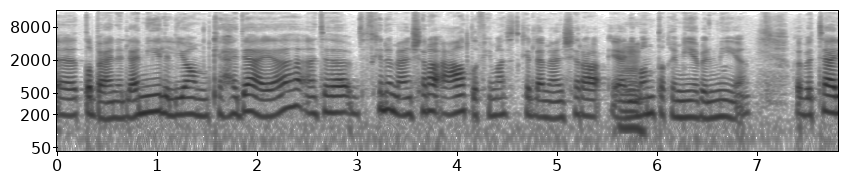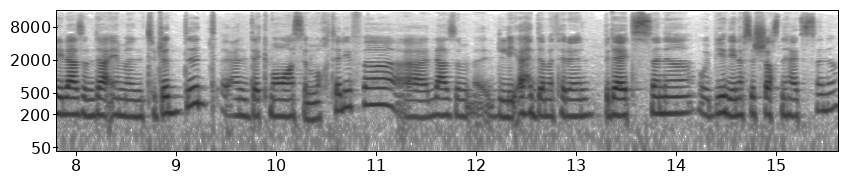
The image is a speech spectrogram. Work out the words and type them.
آه، طبعا العميل اليوم كهدايا أنت بتتكلم عن شراء عاطفي ما تتكلم عن شراء يعني مم. منطقي 100% فبالتالي لازم دائما تجدد عندك مواسم مختلفة آه، لازم اللي اهدى مثلا بداية السنة وبيدي نفس الشخص نهاية السنة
